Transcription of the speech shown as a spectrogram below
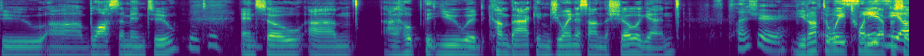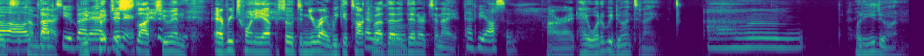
to uh, blossom into. Me too. And so um, I hope that you would come back and join us on the show again. It's a pleasure. You don't have to wait 20 episodes I'll, to come talk back. to you about we could just dinner. slot you in every 20 episodes, and you're right. We could talk That'd about that at dinner tonight. That'd be awesome. All right. Hey, what are we doing tonight? Um, What are you doing?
